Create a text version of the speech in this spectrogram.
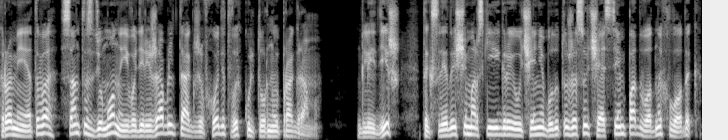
Кроме этого, Сантос-Дюмон и его дирижабль также входят в их культурную программу. Глядишь, так следующие морские игры и учения будут уже с участием подводных лодок.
